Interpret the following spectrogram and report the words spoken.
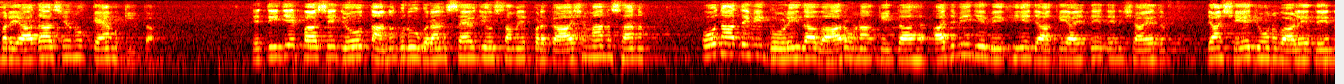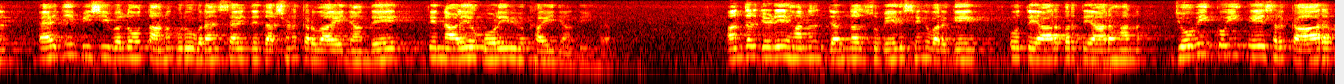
ਮਰਿਆਦਾ ਸੀ ਉਹਨੂੰ ਕਾਇਮ ਕੀਤਾ। ਤੇ ਤੀਜੇ ਪਾਸੇ ਜੋ ਧੰਨ ਗੁਰੂ ਗ੍ਰੰਥ ਸਾਹਿਬ ਜੀ ਉਸ ਸਮੇਂ ਪ੍ਰਕਾਸ਼ਮਾਨ ਸਨ ਉਹਨਾਂ ਤੇ ਵੀ ਗੋਲੀ ਦਾ ਵਾਰ ਹੋਣਾ ਕੀਤਾ ਹੈ। ਅੱਜ ਵੀ ਜੇ ਵੇਖੀਏ ਜਾ ਕੇ ਅੱਜ ਦੇ ਦਿਨ ਸ਼ਾਇਦ, ਜਾਂ 6 ਜੂਨ ਵਾਲੇ ਦਿਨ ਐਸਜੀਪੀਸੀ ਵੱਲੋਂ ਧੰਨ ਗੁਰੂ ਗ੍ਰੰਥ ਸਾਹਿਬ ਦੇ ਦਰਸ਼ਨ ਕਰਵਾਏ ਜਾਂਦੇ ਤੇ ਨਾਲੇ ਉਹ ਗੋਲੀ ਵੀ ਵਿਖਾਈ ਜਾਂਦੀ ਹੈ। ਅੰਦਰ ਜਿਹੜੇ ਹਨ ਜਨਰਲ ਸੁਬੇਗ ਸਿੰਘ ਵਰਗੇ, ਉਹ ਤਿਆਰ ਬਰ ਤਿਆਰ ਹਨ। ਜੋ ਵੀ ਕੋਈ ਇਹ ਸਰਕਾਰ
